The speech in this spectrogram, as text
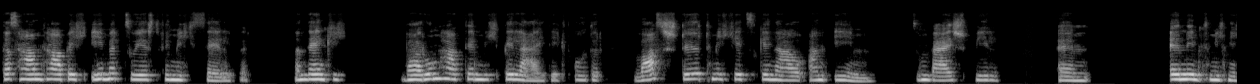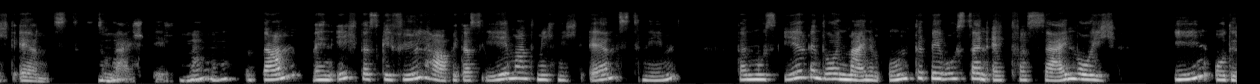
das handhabe ich immer zuerst für mich selber. Dann denke ich, warum hat er mich beleidigt oder was stört mich jetzt genau an ihm? Zum Beispiel, ähm, er nimmt mich nicht ernst, zum Mhm. Beispiel. Mhm. Mhm. Und dann, wenn ich das Gefühl habe, dass jemand mich nicht ernst nimmt, dann muss irgendwo in meinem Unterbewusstsein etwas sein, wo ich ihn oder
